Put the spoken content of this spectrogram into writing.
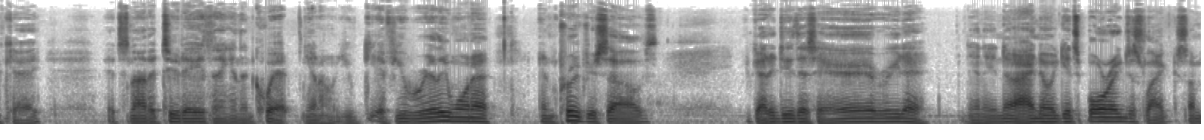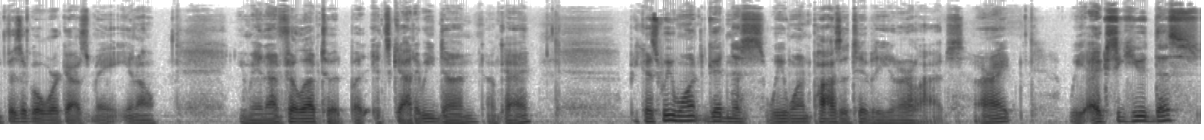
Okay, it's not a two day thing and then quit. You know, you if you really want to improve yourselves, you've got to do this every day. And you know, I know it gets boring, just like some physical workouts may. You know, you may not feel up to it, but it's got to be done. Okay, because we want goodness, we want positivity in our lives. All right, we execute this,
